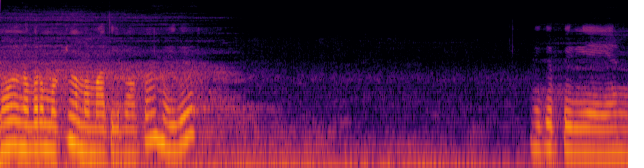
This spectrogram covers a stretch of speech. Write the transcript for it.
மூணு நம்பரை மட்டும் நம்ம மாற்றிக்கிட்டோம் அப்போ இது மிகப்பெரிய எண்.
